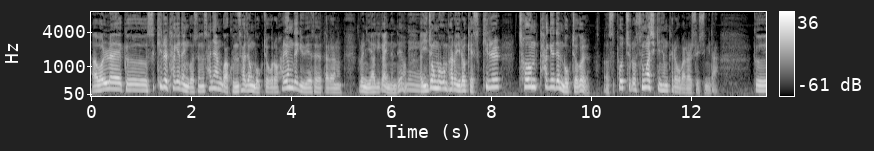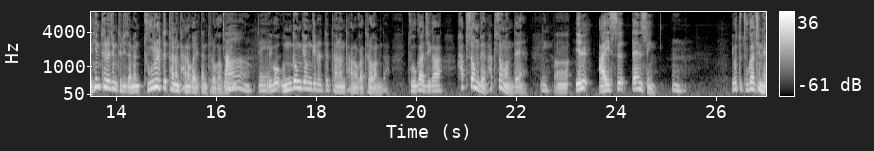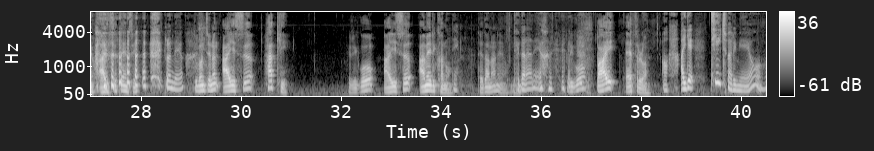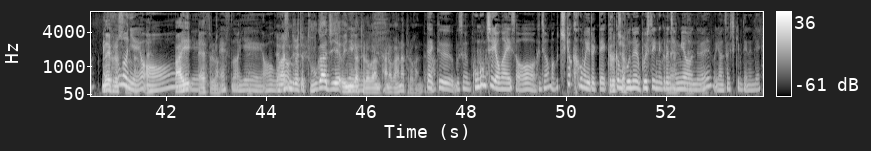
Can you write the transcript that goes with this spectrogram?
아, 원래 그 스키를 타게 된 것은 사냥과 군사적 목적으로 활용되기 위해서였다라는 그런 이야기가 있는데요. 네. 아, 이 종목은 바로 이렇게 스키를 처음 타게 된 목적을 어, 스포츠로 승화시킨 형태라고 말할 수 있습니다. 그 힌트를 좀 드리자면 둘을 뜻하는 단어가 일단 들어가고요. 아, 네. 그리고 운동 경기를 뜻하는 단어가 들어갑니다. 두 가지가 합성된 합성어인데 네. 어, 1. 아이스 댄싱. 음. 이것도 두 가지네요. 아이스 댄싱. 그렇네요. 두 번째는 아이스 하키. 그리고 아이스 아메리카노. 네. 대단하네요. 대단하네요. 그리고 바이애슬론. 아, 아 이게 TH 발음이에요. 네, 그렇습니다. 네. 어, by 예. 에슬론. 에슬론, 예. 어, 제가 말씀드렸죠. 두 가지의 의미가 네. 들어간 단어가 하나 들어간다. 그러니까 그 무슨 007 영화에서 그죠? 막 추격하고 막 이럴 때 가끔 그렇죠. 보는 볼 수 있는 그런 네, 장면을 연상시키면 되는데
